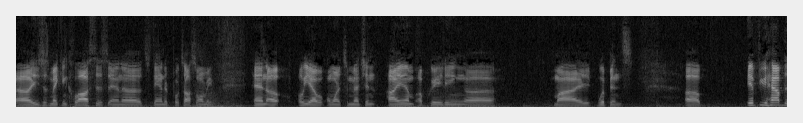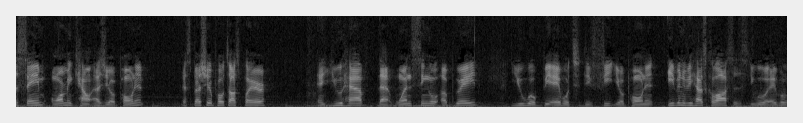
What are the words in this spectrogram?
Uh, he's just making Colossus and a standard Protoss army. And uh, oh yeah, I wanted to mention I am upgrading uh, my weapons. Uh, if you have the same army count as your opponent, especially a Protoss player, and you have that one single upgrade, you will be able to defeat your opponent. Even if he has Colossus, you will able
